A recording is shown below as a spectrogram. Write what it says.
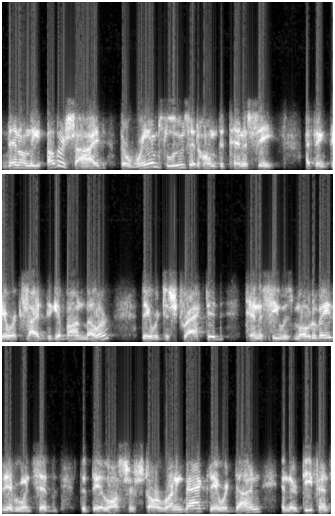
then on the other side, the Rams lose at home to Tennessee. I think they were excited to get Von Miller. They were distracted. Tennessee was motivated. Everyone said that they lost their star running back. They were done, and their defense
